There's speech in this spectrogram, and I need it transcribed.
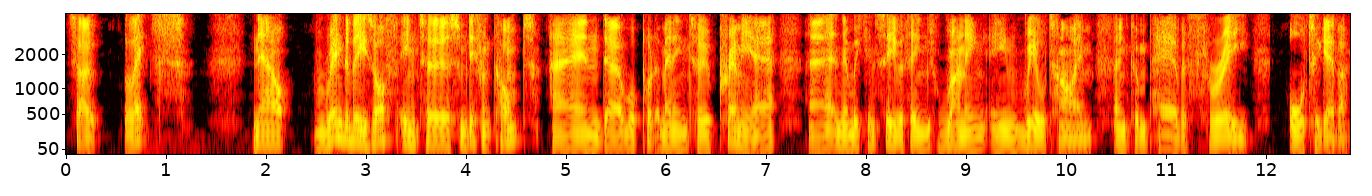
So let's now render these off into some different comps and uh, we'll put them in into Premiere uh, and then we can see the things running in real time and compare the three altogether.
